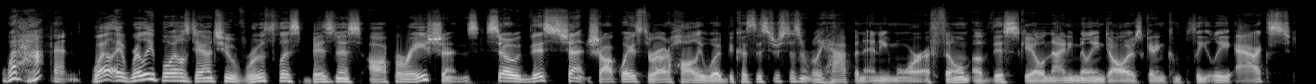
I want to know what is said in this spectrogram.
what happened? Well, it really boils down to ruthless business operations. So this sent shockwaves throughout Hollywood because this just doesn't really happen anymore. A film of this scale, $90 million, getting completely axed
